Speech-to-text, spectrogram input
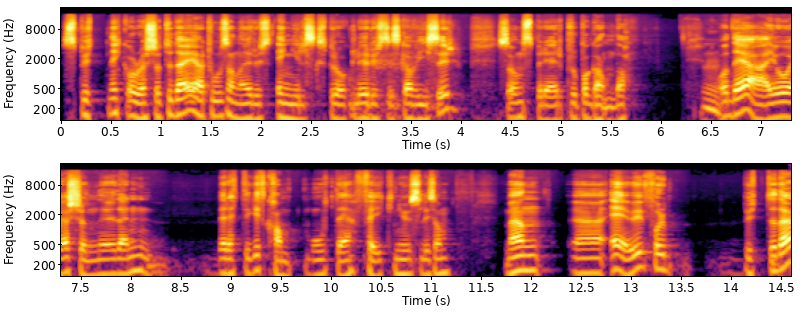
Sputnik og Russia Today er to sånne russ engelskspråklige russiske aviser som sprer propaganda. Og det er jo Jeg skjønner det er en berettiget kamp mot det. Fake news, liksom. Men eh, EU forbudte det,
